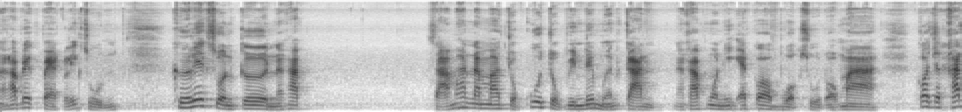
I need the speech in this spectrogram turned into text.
นะครับเลขแปดเลขศูนย์คือเลขส่วนเกินนะครับ สามารถนำมาจบคู่จบวินได้เหมือนกันนะครับวันนี้แอดก็บวกสูตรออกมา ก็จะคัด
